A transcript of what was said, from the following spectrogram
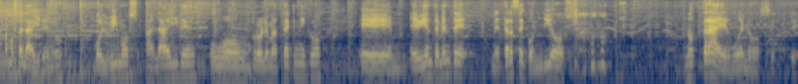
Estamos al aire, ¿no? Volvimos al aire, hubo un problema técnico. Eh, evidentemente, meterse con Dios no trae buenos, este,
